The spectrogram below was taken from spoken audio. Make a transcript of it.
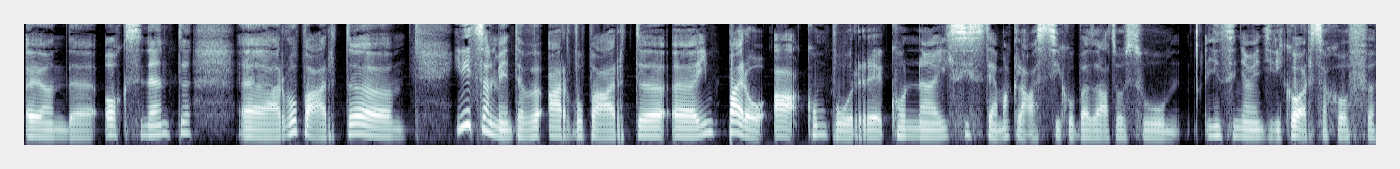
and, Occident, eh, Arvo Part. Inizialmente Arvo Part eh, imparò a comporre con il sistema classico basato sugli insegnamenti di Korsakov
